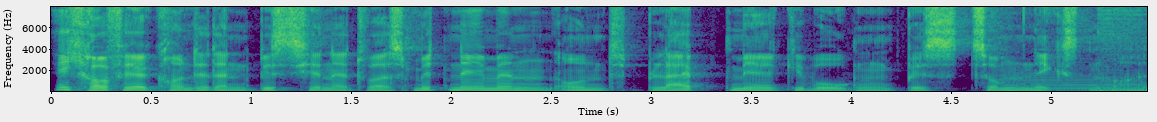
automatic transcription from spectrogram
Ich hoffe, ihr konntet ein bisschen etwas mitnehmen und bleibt mir gewogen bis zum nächsten Mal.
